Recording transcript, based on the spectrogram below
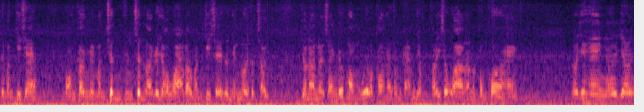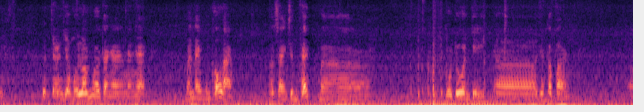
thì mình chia sẻ còn cần thì mình xin xin lại cái vỏ quà đó mình chia sẻ cho những người thực sự cho nên là sang rất mong quý bà con hãy thông cảm dùm tại số quà đó nó cũng có hạn rồi với hai nữa giờ tình trạng giờ mưa lớn quá càng ngày nặng hạt mấy anh em cũng khó làm. Rồi sang xin phép mà cô chú anh chị à, và các bạn à,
